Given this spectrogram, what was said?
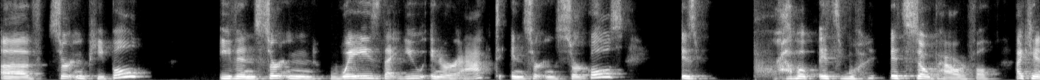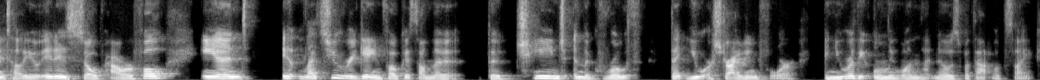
of certain people, even certain ways that you interact in certain circles is probably it's it's so powerful. I can't tell you. It is so powerful and it lets you regain focus on the the change and the growth that you are striving for and you are the only one that knows what that looks like.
